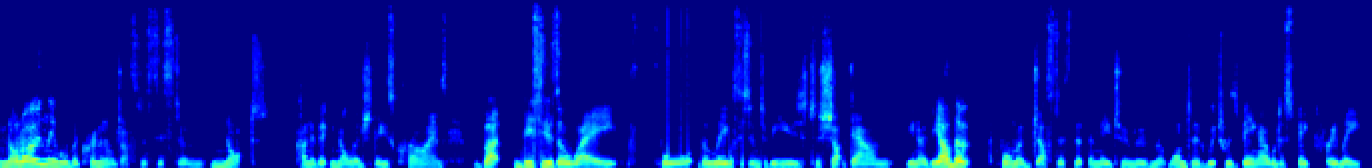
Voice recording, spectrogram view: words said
not only will the criminal justice system not kind of acknowledge these crimes, but this is a way for the legal system to be used to shut down, you know, the other form of justice that the Me Too movement wanted, which was being able to speak freely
